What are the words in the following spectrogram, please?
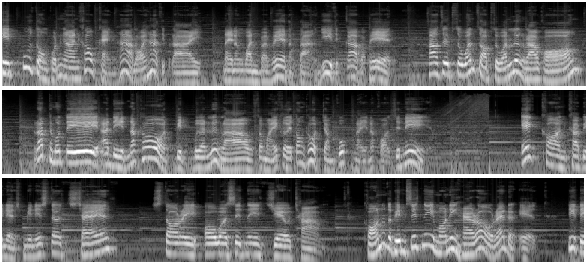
มีผู้ส่งผลงานเข้าแข่ง 550 ราย ในรางวัลประเภทต่างๆ 29 ประเภท ข่าวสืบสวนสอบสวนเรื่องราวของ รัฐมนตรีอดีตนักโทษ บิดเบือนเรื่องราว สมัยเคยต้องโทษจำคุกในนครซิดนีย์ Econ Cabinet Minister Change Story over Sydney Jail Time ของหนังสือพิมพ์ Sydney Morning Herald และ The Age ที่ตี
